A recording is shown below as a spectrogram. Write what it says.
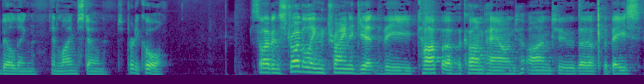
building in limestone. It's pretty cool. So I've been struggling trying to get the top of the compound onto the, the base.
